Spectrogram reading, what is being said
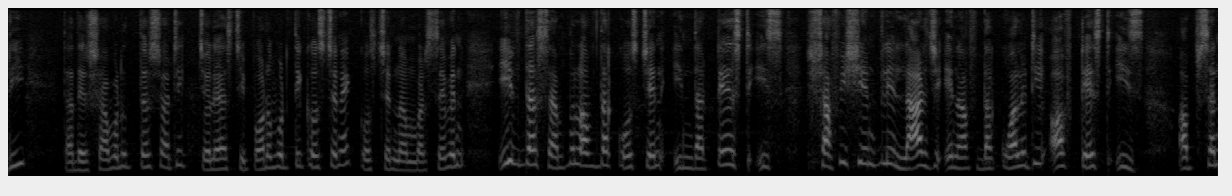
ডি তাদের সবার উত্তর সঠিক। চলে আসছি পরবর্তী কোশ্চেনে question number seven if the sample of the question in the test is sufficiently large enough the quality of test is option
